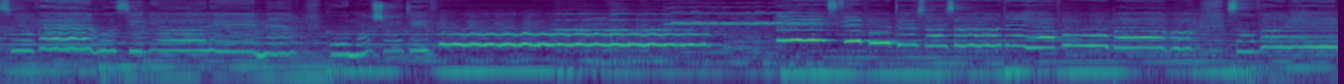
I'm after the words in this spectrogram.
son verre au signal et merle, comment chantez-vous? Restez-vous des oiseaux derrière vos barreaux, s'envoler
